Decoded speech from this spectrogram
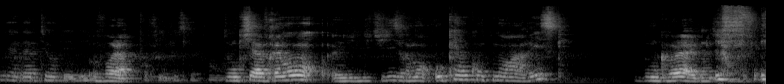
Oui, adapté au bébé Voilà. pour qu'il puisse le prendre. Donc il y a vraiment. euh, il n'utilise vraiment aucun contenant à risque. Donc voilà, on fait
